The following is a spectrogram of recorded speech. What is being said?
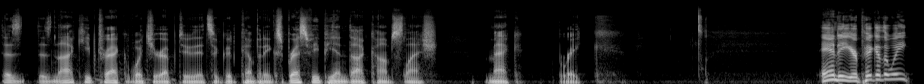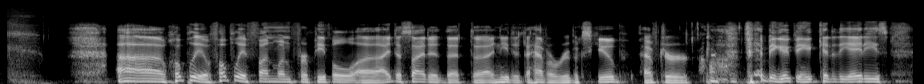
does does not keep track of what you're up to. It's a good company. ExpressVPN.com slash MacBreak. Andy, your pick of the week. Uh, hopefully, hopefully a fun one for people. Uh, I decided that uh, I needed to have a Rubik's cube after being, being a kid of the '80s,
